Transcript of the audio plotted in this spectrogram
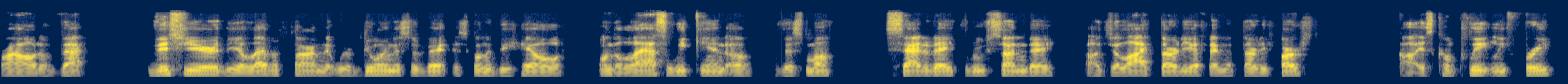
proud of that. This year, the 11th time that we're doing this event is going to be held on the last weekend of this month, Saturday through Sunday, uh, July 30th and the 31st. Uh, it's completely free.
